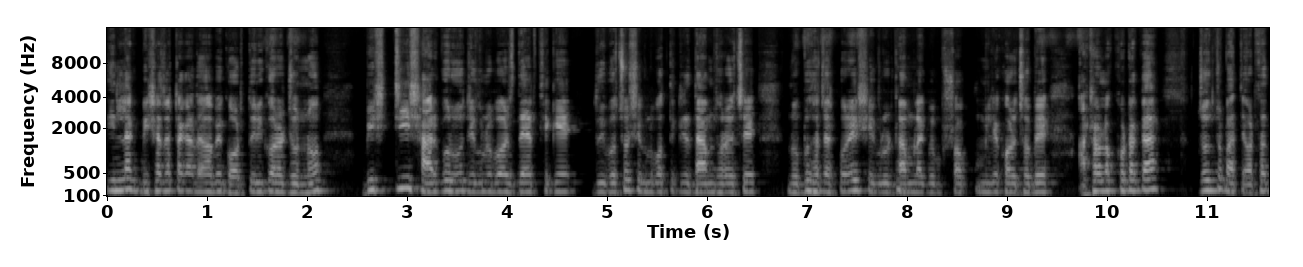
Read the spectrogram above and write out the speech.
তিন লাখ বিশ হাজার টাকা দেওয়া হবে ঘর তৈরি করার জন্য। বিশটি সার, গরু বয়স দেড় থেকে দুই বছর, সেগুলো প্রত্যেকটির দাম ধরা হয়েছে নব্বই হাজার করে। সেগুলোর দাম লাগবে সব মিলে খরচ হবে আঠারো লক্ষ টাকা। যন্ত্রপাতি, অর্থাৎ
